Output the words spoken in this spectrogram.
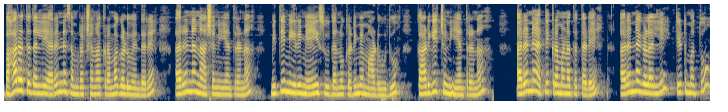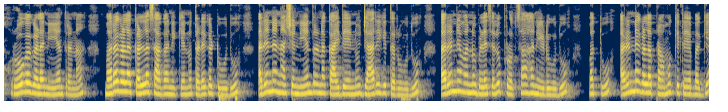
ಭಾರತದಲ್ಲಿ ಅರಣ್ಯ ಸಂರಕ್ಷಣಾ ಕ್ರಮಗಳು ಎಂದರೆ, ಅರಣ್ಯ ನಾಶ ನಿಯಂತ್ರಣ, ಮಿತಿಮೀರಿ ಮೇಯಿಸುವುದನ್ನು ಕಡಿಮೆ ಮಾಡುವುದು, ಕಾಡ್ಗಿಚ್ಚು ನಿಯಂತ್ರಣ, ಅರಣ್ಯ ಅತಿಕ್ರಮಣದ ತಡೆ ಅರಣ್ಯಗಳಲ್ಲಿ ಕಿಟ್ ಮತ್ತು ರೋಗಗಳ ನಿಯಂತ್ರಣ, ಮರಗಳ ಕಳ್ಳ ಸಾಗಾಣಿಕೆಯನ್ನು ತಡೆಗಟ್ಟುವುದು ಅರಣ್ಯನಾಶ ನಿಯಂತ್ರಣ ಕಾಯ್ದೆಯನ್ನು ಜಾರಿಗೆ ತರುವುದು, ಅರಣ್ಯವನ್ನು ಬೆಳೆಸಲು ಪ್ರೋತ್ಸಾಹ ನೀಡುವುದು ಮತ್ತು ಅರಣ್ಯಗಳ ಪ್ರಾಮುಖ್ಯತೆಯ ಬಗ್ಗೆ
